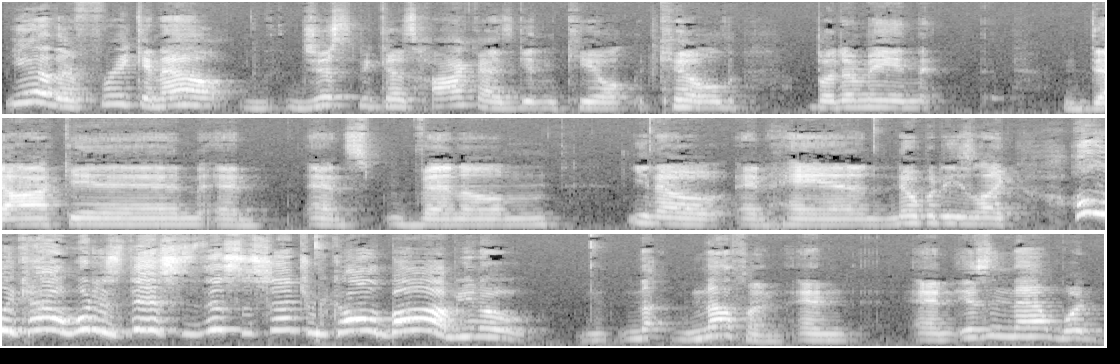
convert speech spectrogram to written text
Yeah, they're freaking out just because Hawkeye's getting kill- killed, but I mean, Daken and and Venom, you know, and Hand. Nobody's like, "Holy cow, what is this? Is this a Sentry? Call Bob!" You know, n- nothing. And and isn't that what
